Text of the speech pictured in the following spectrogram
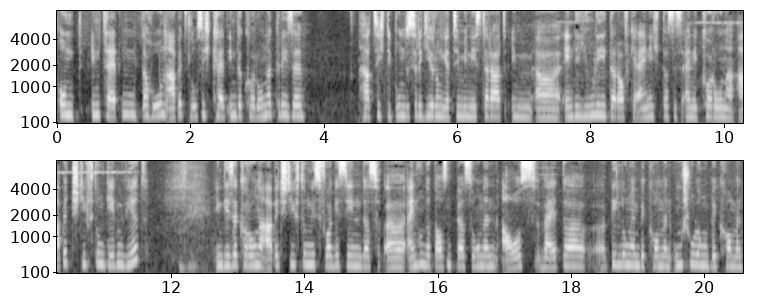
Und in Zeiten der hohen Arbeitslosigkeit in der Corona-Krise hat sich die Bundesregierung jetzt im Ministerrat im äh, Ende Juli darauf geeinigt, dass es eine Corona-Arbeitsstiftung geben wird. Mhm. In dieser Corona-Arbeitsstiftung ist vorgesehen, dass äh, 100.000 Personen aus Weiterbildungen bekommen, Umschulungen bekommen.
